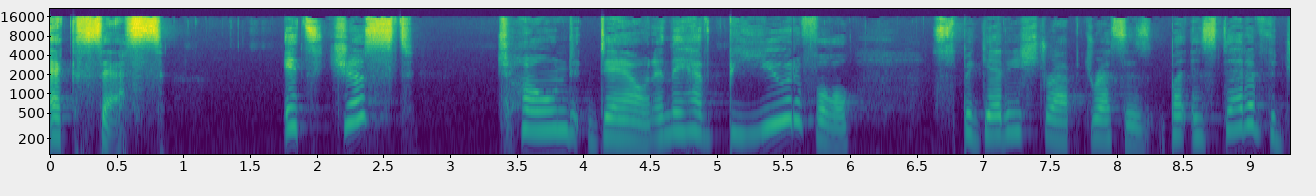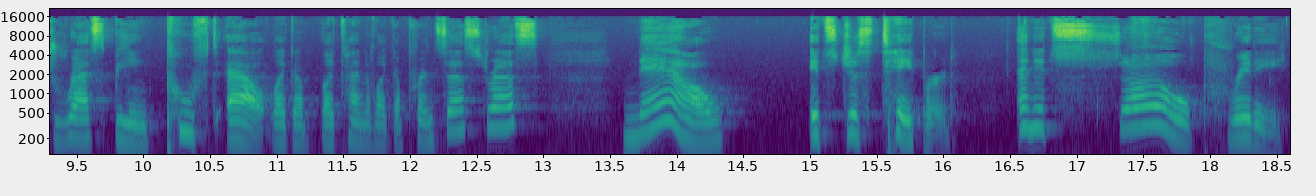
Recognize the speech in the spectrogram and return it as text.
excess, it's just toned down and they have beautiful spaghetti strap dresses but instead of the dress being poofed out like a like kind of like a princess dress now it's just tapered. And it's so pretty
